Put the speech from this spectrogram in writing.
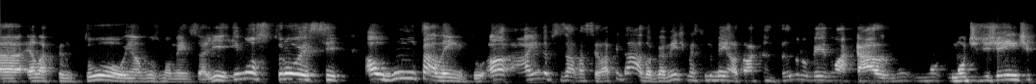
uh, ela cantou em alguns momentos ali e mostrou esse algum talento. ainda precisava ser lapidado, obviamente, mas tudo bem, ela estava cantando no meio de uma casa, um, monte de gente,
